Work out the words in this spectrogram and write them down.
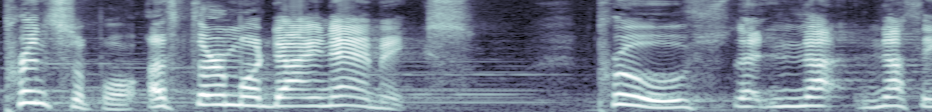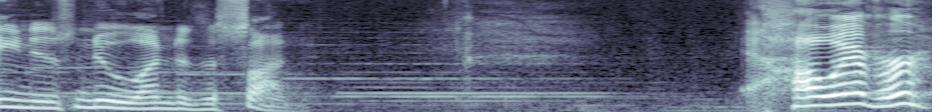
principle of thermodynamics proves that not, nothing is new under the sun. However,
